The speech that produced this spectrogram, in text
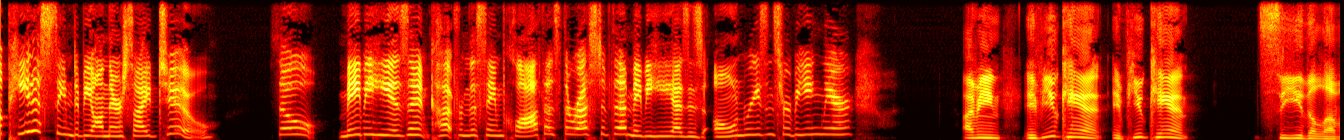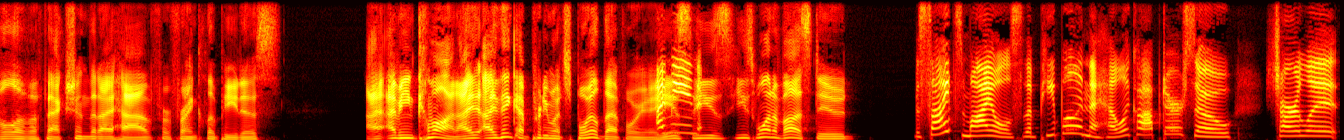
Lapidus seemed to be on their side too. So maybe he isn't cut from the same cloth as the rest of them. Maybe he has his own reasons for being there. I mean, if you can't if you can't see the level of affection that I have for Frank Lapidus, I, I mean, come on. I, I think I pretty much spoiled that for you. I He's mean- he's he's one of us, dude. besides Miles, the people in the helicopter, so Charlotte,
